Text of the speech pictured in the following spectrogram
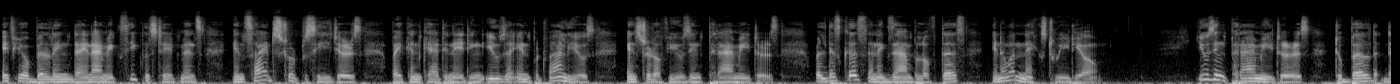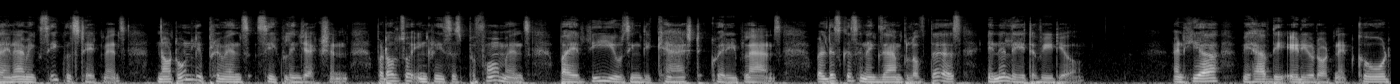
if you're building dynamic SQL statements inside stored procedures by concatenating user input values instead of using parameters. We'll discuss an example of this in our next video. Using parameters to build dynamic SQL statements not only prevents SQL injection but also increases performance by reusing the cached query plans. We'll discuss an example of this in a later video. And here we have the ADO.NET code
